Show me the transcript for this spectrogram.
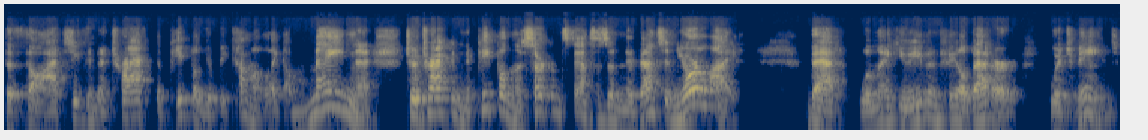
the thoughts, you can attract the people. You become like a magnet to attracting the people and the circumstances and the events in your life that will make you even feel better, which means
